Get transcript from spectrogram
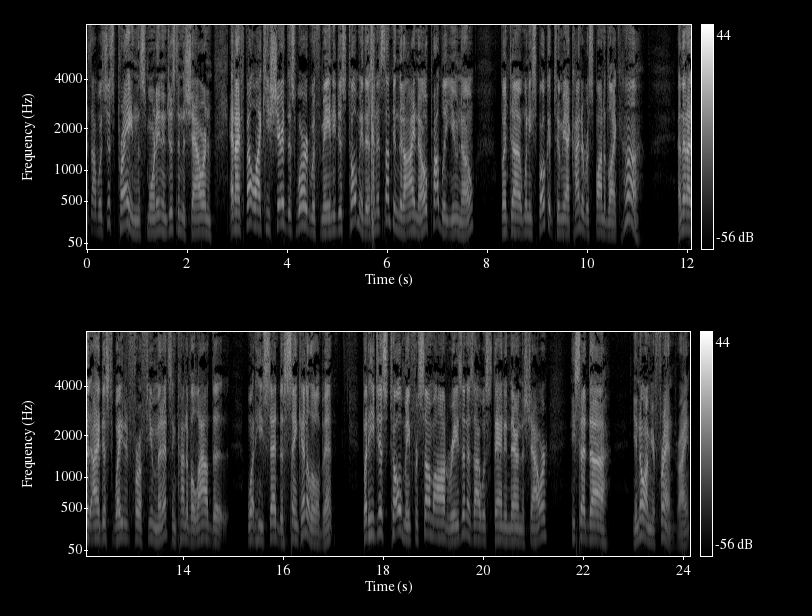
as I was just praying this morning and just in the shower, and, and I felt like he shared this word with me, and he just told me this, and it's something that I know, probably you know, but uh, when he spoke it to me, I kind of responded like, huh. And then I, I just waited for a few minutes and kind of allowed the what he said to sink in a little bit. But he just told me, for some odd reason, as I was standing there in the shower, he said, uh, You know I'm your friend, right?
